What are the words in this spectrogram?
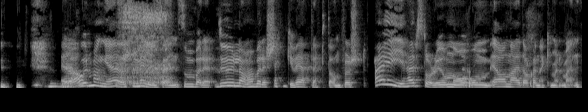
Ja. Hvor mange er det som melder seg inn som bare Du, la meg bare sjekke vedtektene først. Ei, her står det jo nå om Ja, nei, da kan jeg ikke melde meg inn.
